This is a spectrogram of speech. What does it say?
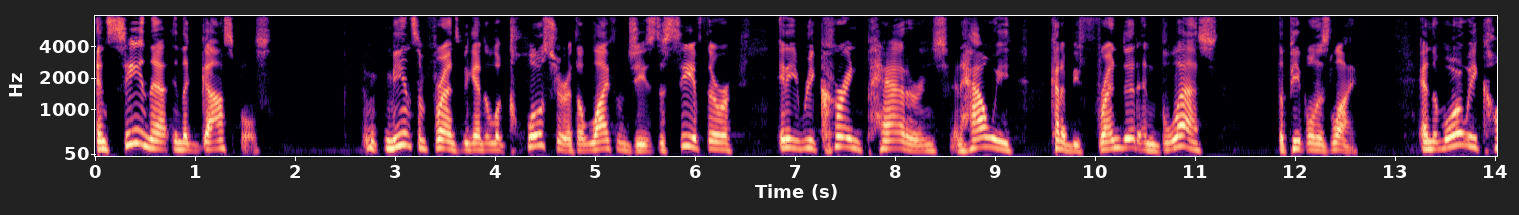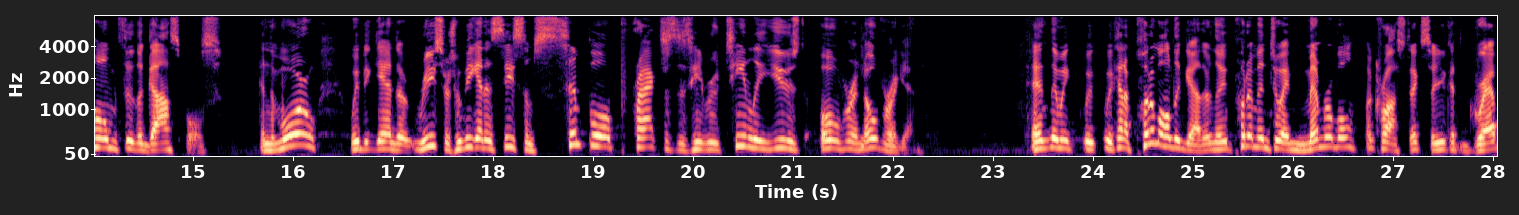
And seeing that in the Gospels, me and some friends began to look closer at the life of Jesus to see if there were any recurring patterns and how we kind of befriended and blessed the people in his life. And the more we combed through the Gospels, and the more we began to research, we began to see some simple practices he routinely used over and over again. And then we, we, we kind of put them all together and then we put them into a memorable acrostic so you could grab,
